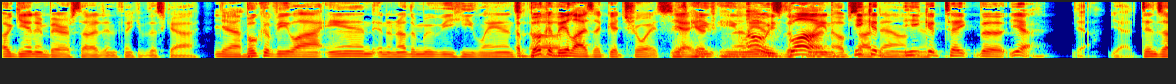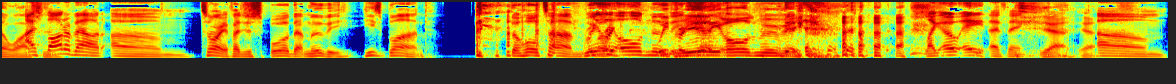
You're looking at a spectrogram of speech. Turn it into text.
Again, embarrassed that I didn't think of this guy. Yeah. Book of Eli, and in another movie, he lands. a Book of uh, Eli is a good choice. His yeah, he- he lands- Oh, he's the blind. plane upside he could, down, He yeah. could take the, yeah. Yeah, yeah. Denzel Washington. I thought about um Sorry if I just spoiled that movie. He's blind the whole time. Really for- old movie. really old movie. like 08, I think. yeah, yeah. Um,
